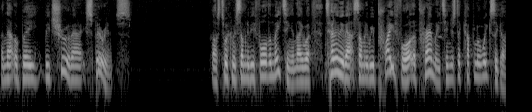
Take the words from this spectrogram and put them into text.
And that would be, be true of our experience. I was talking with somebody before the meeting, and they were telling me about somebody we prayed for at the prayer meeting just a couple of weeks ago.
